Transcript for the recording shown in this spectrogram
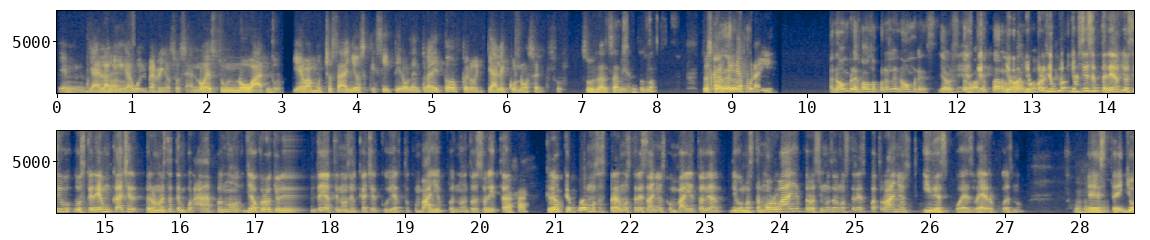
en, ya en la liga Wilmer Ríos, o sea, no es un novato, lleva muchos años que sí tira una entrada y todo, pero ya le conocen sus, sus lanzamientos, ¿no? Entonces creo que iría por ahí. Nombres, vamos a ponerle nombres y a ver si te lo va a aceptar. Yo, yo, por ejemplo, yo sí aceptaría, yo sí buscaría un catcher, pero no esta temporada, pues no, ya creo que ahorita ya tenemos el catcher cubierto con Valle, pues no, entonces ahorita creo que podemos esperar unos tres años con Valle todavía. Digo, no estamos Valle, pero sí nos damos tres, cuatro años y después ver, pues, ¿no? Este, yo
